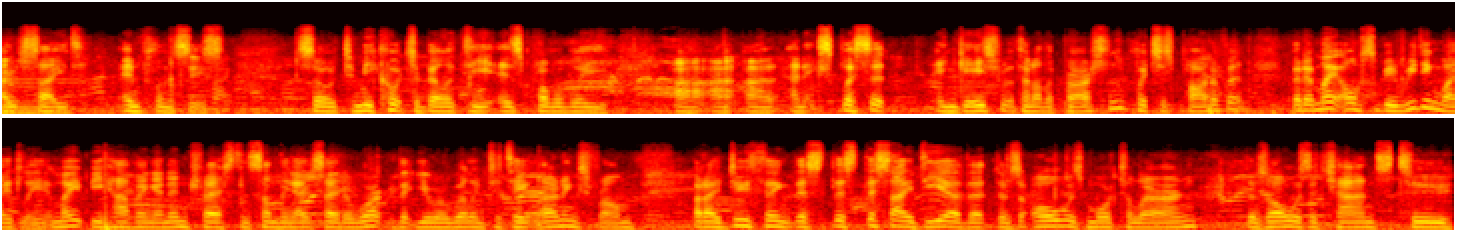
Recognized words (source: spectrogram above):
outside influences. So to me, coachability is probably a, a, an explicit engagement with another person, which is part of it. But it might also be reading widely. It might be having an interest in something outside of work that you were willing to take learnings from. But I do think this this this idea that there's always more to learn, there's always a chance to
